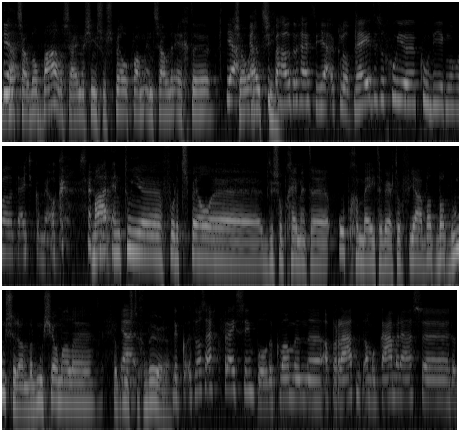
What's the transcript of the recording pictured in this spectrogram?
Ja. dat zou wel balen zijn als je in zo'n spel kwam en het zou er echt eh, Ja, zo echt uitzien. super houterig uitzien. Ja, klopt. Nee, het is een goede koe die ik nog wel een tijdje kan melken. zeg Maar en toen je voor het spel eh, dus op een gegeven moment eh, opgemeten werd, of ja, wat, wat doen ze dan? Wat moest je allemaal, Ja, moest er gebeuren? De- het was eigenlijk vrij simpel. Er kwam een eh, apparaat met allemaal camera's. eh, dat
